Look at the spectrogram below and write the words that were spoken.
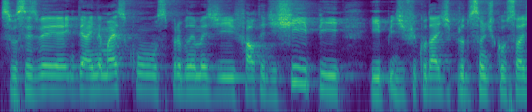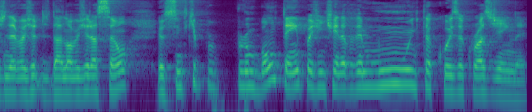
Se vocês verem ainda mais com os problemas de falta de chip e dificuldade de produção de consoles da nova geração, eu sinto que por, por um bom tempo a gente ainda vai ver muita coisa cross-gen, né?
